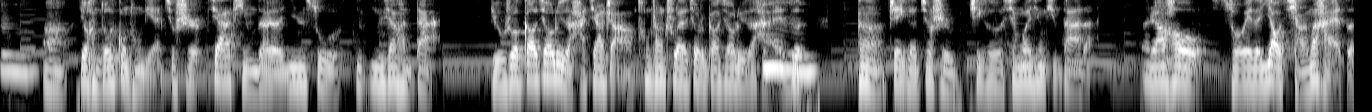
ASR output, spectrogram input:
嗯啊、有很多的共同点，就是家庭的因素影影响很大。比如说高焦虑的孩家长，通常出来就是高焦虑的孩子，嗯嗯，这个就是这个相关性挺大的。然后所谓的要强的孩子，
